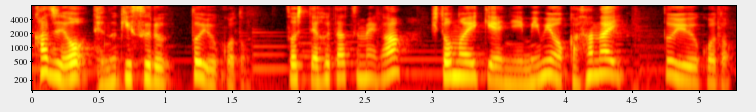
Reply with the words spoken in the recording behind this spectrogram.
家事を手抜きするということ。そして2つ目が人の意見に耳を貸さないということ。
